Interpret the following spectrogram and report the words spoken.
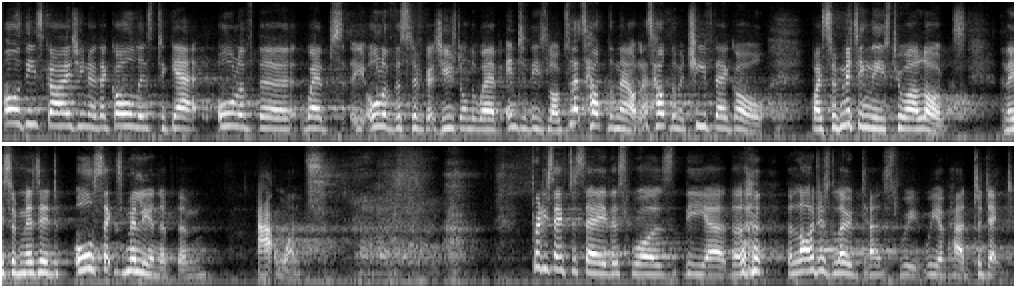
oh, these guys, you know, their goal is to get all of the webs, all of the certificates used on the web into these logs. Let's help them out. Let's help them achieve their goal by submitting these to our logs. And they submitted all six million of them at once. Pretty safe to say this was the, uh, the, the largest load test we, we have had to date.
